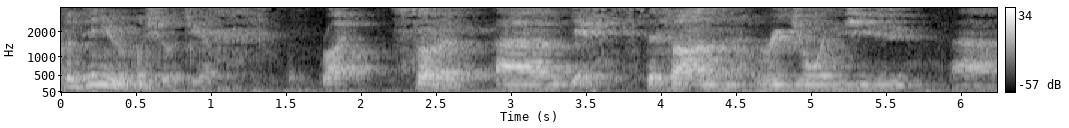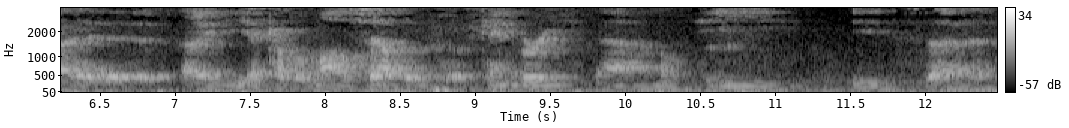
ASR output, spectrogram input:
Continue, Monsieur Gia. Right, so, um, yes, Stefan rejoins you uh, a, a couple of miles south of, of Canterbury. Um, he is uh,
